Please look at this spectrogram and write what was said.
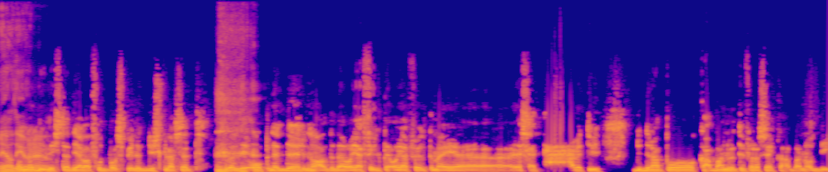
Ja, og når de visste at jeg var fotballspiller, du skulle ha sett hvordan de åpnet dørene og alt det der. Og jeg følte, og jeg følte meg uh, Jeg sa vet du, du drar på Kaban vet du, for å se Kaban, og de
